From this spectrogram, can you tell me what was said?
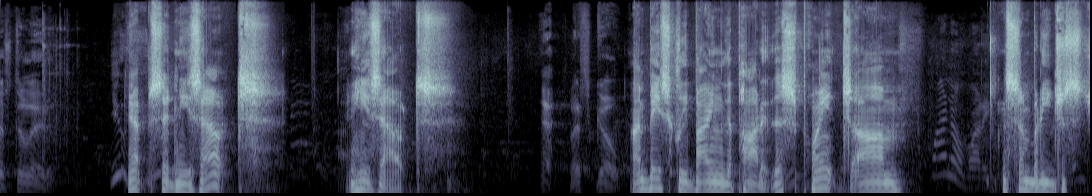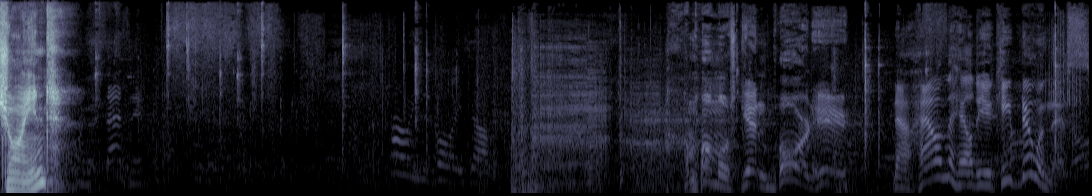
Just a little. Yep, Sydney's out. And he's out. Yeah, let's go. I'm basically buying the pot at this point. Um, somebody just joined. I'm almost getting bored here. Now, how in the hell do you keep doing this?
